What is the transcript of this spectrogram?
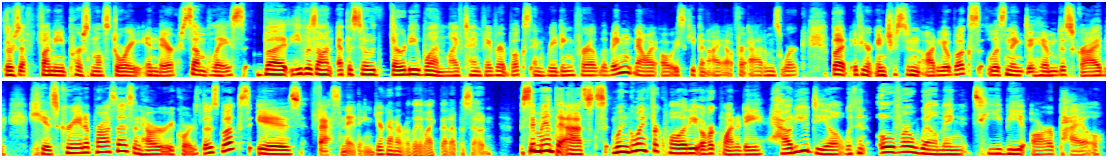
There's a funny personal story in there someplace, but he was on episode 31, Lifetime Favorite Books and Reading for a Living. Now I always keep an eye out for Adam's work, but if you're interested in audiobooks, listening to him describe his creative process and how he records those books is fascinating. You're going to really like that episode. Samantha asks, when going for quality over quantity, how do you deal with an overwhelming TBR pile?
